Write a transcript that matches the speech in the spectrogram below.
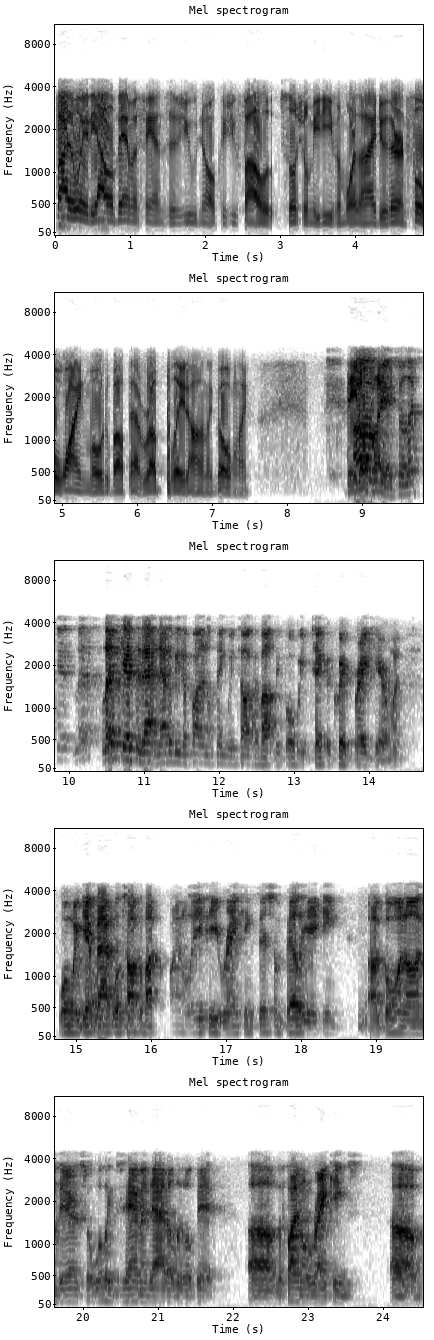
by the way, the Alabama fans, as you know, because you follow social media even more than I do, they're in full whine mode about that rub play down on the goal line. They don't oh, like okay, so let's get let's let's get to that, and that'll be the final thing we talk about before we take a quick break here. When when we get back, we'll talk about the final AP rankings. There's some belly aching uh, going on there, so we'll examine that a little bit. Uh, the final rankings. Um,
